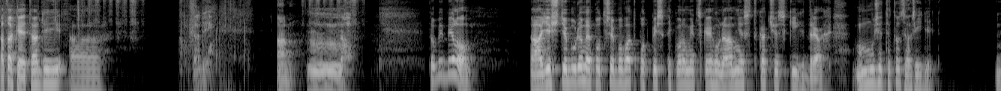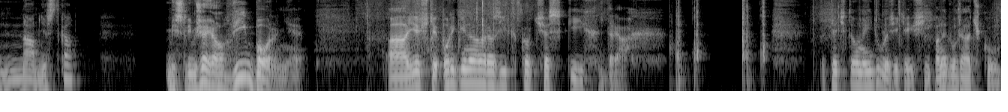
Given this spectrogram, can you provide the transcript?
A také tady a tady. Ano. No, to by bylo. A ještě budeme potřebovat podpis ekonomického náměstka českých drah. Můžete to zařídit? Náměstka? Myslím, že jo. Výborně. A ještě originál razítko českých drah. Teď to nejdůležitější, pane Dvořáčku.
